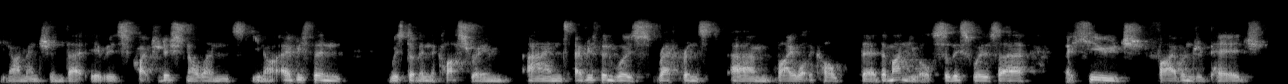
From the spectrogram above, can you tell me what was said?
you know, I mentioned that it was quite traditional and, you know, everything was done in the classroom and everything was referenced um, by what they called the, the manual. So this was a, huge 500 page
